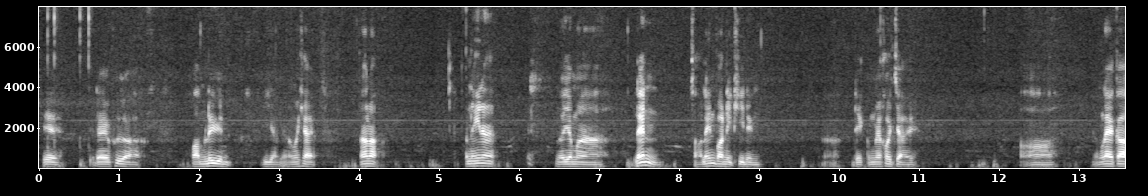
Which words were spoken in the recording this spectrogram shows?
เคจะได้เพื่อความลื่นอีกอย่างหนึงไม่ใช่นั่นละวันนี้นะเราจะมาเล่นสอนเล่นบอลอีกทีหนึ่งเด็กมันไม่เข้าใจอ่าอย่างแรกก็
